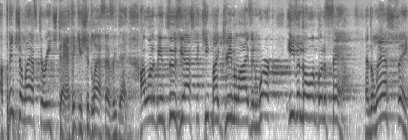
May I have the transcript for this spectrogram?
A pinch of laughter each day. I think you should laugh every day. I want to be enthusiastic, keep my dream alive and work, even though I'm going to fail. And the last thing,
